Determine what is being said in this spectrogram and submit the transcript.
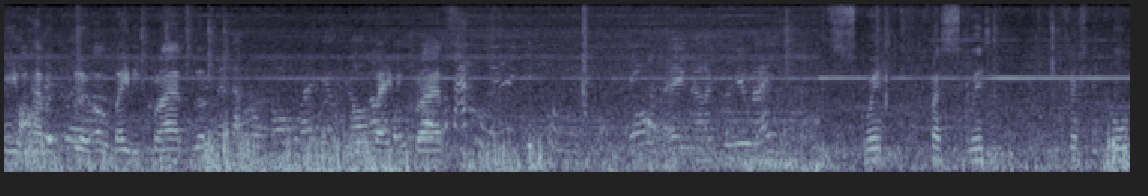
You even have a look, oh baby crabs, look. Little baby crabs. Squid fresh squid, freshly caught.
